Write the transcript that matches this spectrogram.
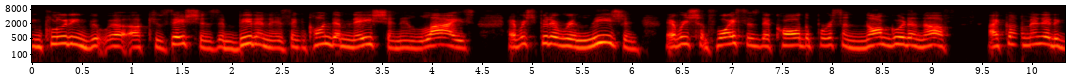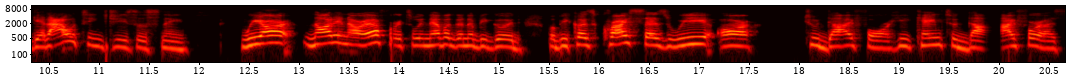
including uh, accusations and bitterness and condemnation and lies, every spirit of religion, every voices that call the person not good enough. I command you to get out in Jesus' name. We are not in our efforts, we're never going to be good. But because Christ says we are to die for, He came to die for us.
